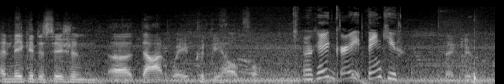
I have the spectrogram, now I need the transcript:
and make a decision uh, that way. It could be helpful. Okay, great. Thank you. Thank you.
